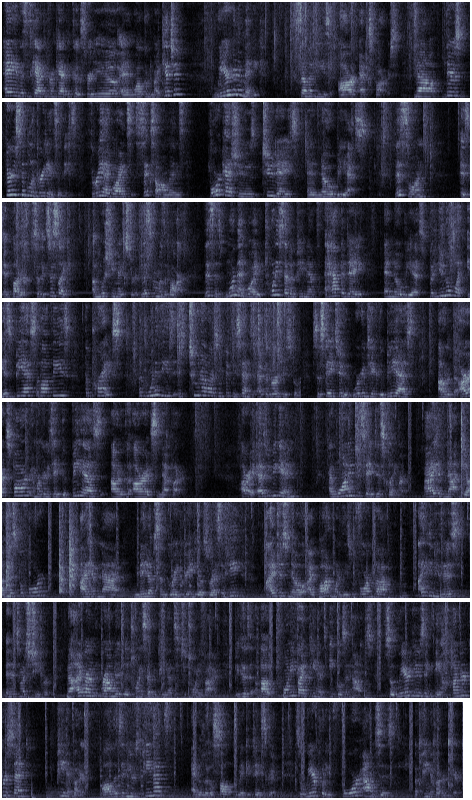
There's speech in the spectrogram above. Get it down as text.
Hey, this is Kathy from Kathy Cooks For You and welcome to my kitchen. We are going to make some of these RX bars. Now, there's very simple ingredients in these. Three egg whites, six almonds, four cashews, two dates, and no BS. This one is a butter, so it's just like a mushy mixture. This one was a bar. This is one egg white, 27 peanuts, a half a date, and no BS. But you know what is BS about these? The price. Like one of these is $2.50 at the grocery store. So stay tuned. We're going to take the BS out of the RX bar and we're going to take the BS out of the RX nut butter. All right, as we begin, I wanted to say disclaimer. I have not done this before. I have not made up some great grandiose recipe. I just know I bought one of these before and thought, I can do this and it's much cheaper. Now I rounded the 27 peanuts to 25 because about 25 peanuts equals an ounce. So we are using a 100% peanut butter. All that's in here is peanuts and a little salt to make it taste good. So we are putting four ounces of peanut butter in here.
